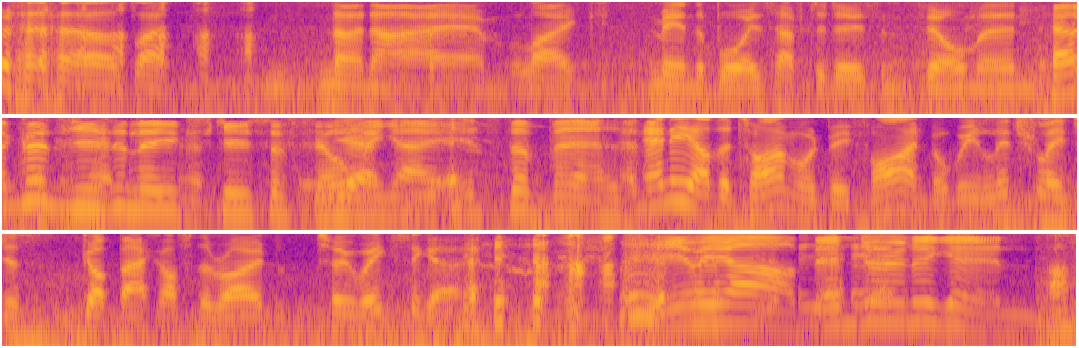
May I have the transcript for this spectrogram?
I was like, no, no, I am. Like, me and the boys have to do some filming. How good's using the excuse of filming, Yeah. eh? It's the best. Any other time would be fine, but we literally just got back off the road two weeks ago. Here we are, Bender it again. I'm,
